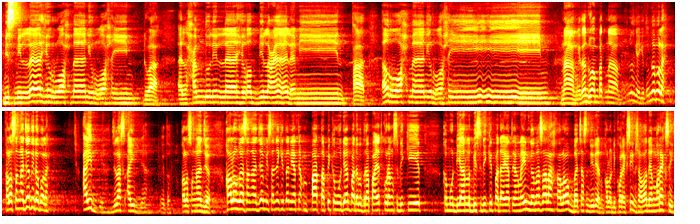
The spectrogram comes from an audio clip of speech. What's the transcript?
Bismillahirrahmanirrahim. Dua. Alhamdulillahi Rabbil Alamin. Empat. Ar-Rahmanir Rahim Enam Itu empat enam. Itu kayak gitu. Nggak boleh. Kalau sengaja tidak boleh aib ya, jelas aibnya gitu. Kalau sengaja, kalau nggak sengaja misalnya kita niatnya empat, tapi kemudian pada beberapa ayat kurang sedikit, kemudian lebih sedikit pada ayat yang lain nggak masalah kalau baca sendirian. Kalau dikoreksi, insya Allah ada yang ngoreksi,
